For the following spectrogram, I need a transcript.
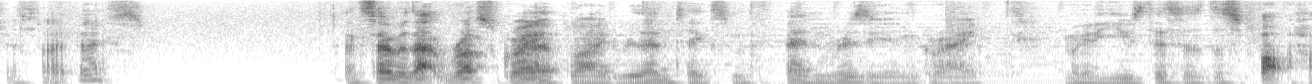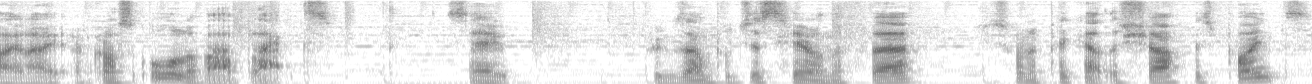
Just like this. And so with that Russ grey applied, we then take some Fenrisian grey. And we're going to use this as the spot highlight across all of our blacks. So, for example, just here on the fur, just want to pick out the sharpest points.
